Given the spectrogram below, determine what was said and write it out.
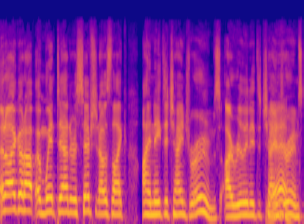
and i got up and went down to reception i was like i need to change rooms i really need to change Yeah. rooms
